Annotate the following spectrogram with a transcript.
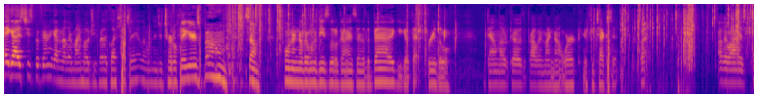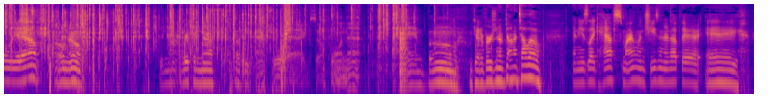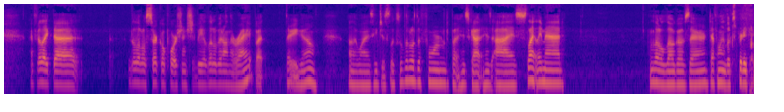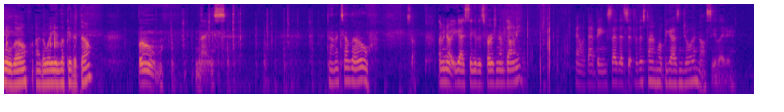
Hey guys, Poof here, got another Mymoji for the collection today. Little Ninja Turtle figures. Boom! So, pulling another one of these little guys out of the bag. You got that free little download code that probably might not work if you text it. But, otherwise, pulling it out. Oh no. Did not rip enough of the actual bag. So, I'm pulling that. And boom! We got a version of Donatello and he's like half smiling, cheesing it up there. Hey, I feel like the the little circle portion should be a little bit on the right, but there you go. Otherwise, he just looks a little deformed, but he's got his eyes slightly mad. Little logos there. Definitely looks pretty cool, though, either way you look at it, though. Boom. Nice. Donatello. So, let me know what you guys think of this version of Donnie. That being said, that's it for this time. Hope you guys enjoyed, and I'll see you later.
